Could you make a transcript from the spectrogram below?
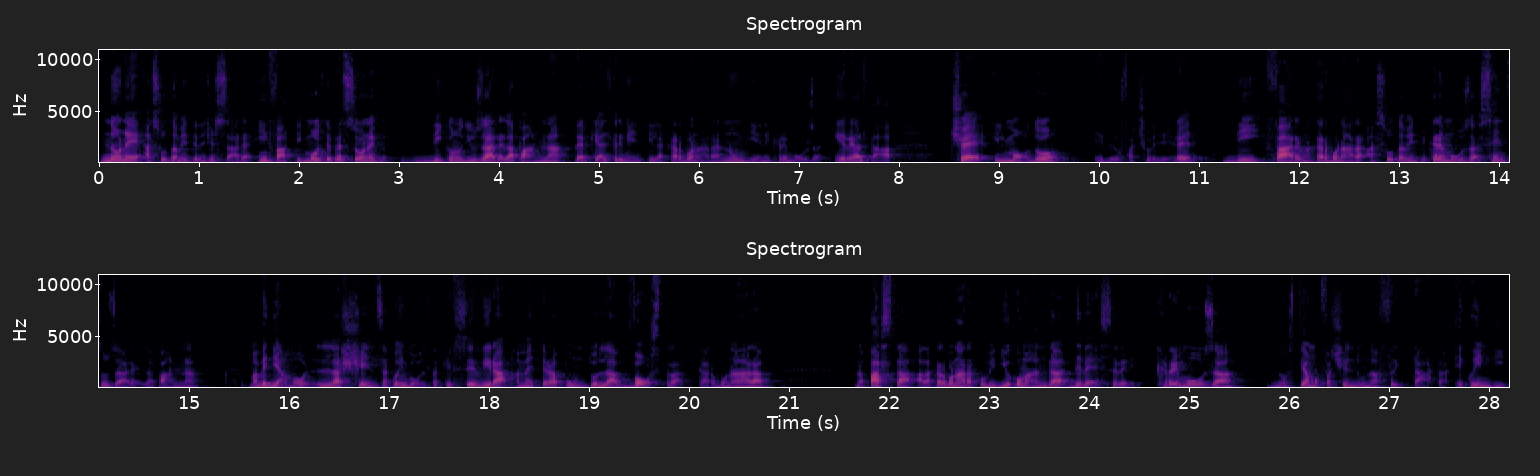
non è assolutamente necessaria. Infatti molte persone dicono di usare la panna perché altrimenti la carbonara non viene cremosa. In realtà c'è il modo, e ve lo faccio vedere, di fare una carbonara assolutamente cremosa senza usare la panna ma vediamo la scienza coinvolta che servirà a mettere a punto la vostra carbonara. Una pasta alla carbonara come Dio comanda deve essere cremosa, non stiamo facendo una frittata e quindi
